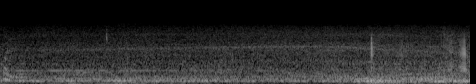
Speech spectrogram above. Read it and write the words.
ขนลุก นะครับ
